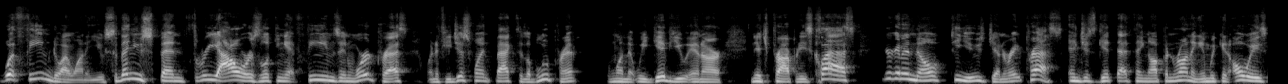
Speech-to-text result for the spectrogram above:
what theme do I want to use? So then you spend three hours looking at themes in WordPress. When if you just went back to the blueprint, the one that we give you in our niche properties class, you're going to know to use GeneratePress and just get that thing up and running. And we can always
